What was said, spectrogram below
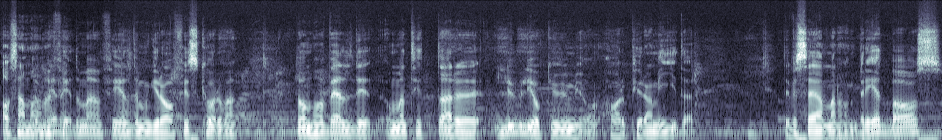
Av samma De har, fel, de har en fel demografisk kurva. De har väldigt, om man tittar, eh, Luleå och Umeå har pyramider. Det vill säga man har en bred bas,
